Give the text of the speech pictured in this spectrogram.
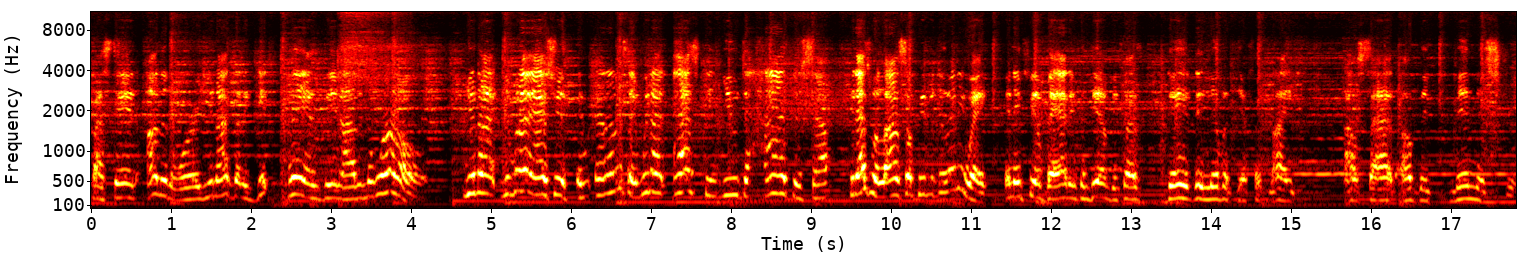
by staying under the word. You're not going to get cleansed being out in the world. You're not, you're not asking, and, and I'm saying, we're not asking you to hide yourself. Because that's what a lot of some people do anyway. And they feel bad and condemned because they, they live a different life outside of the ministries.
